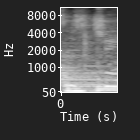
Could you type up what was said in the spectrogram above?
grass is changing.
